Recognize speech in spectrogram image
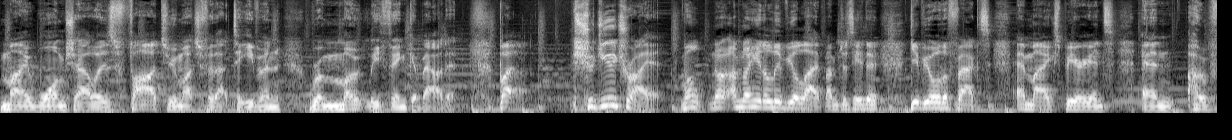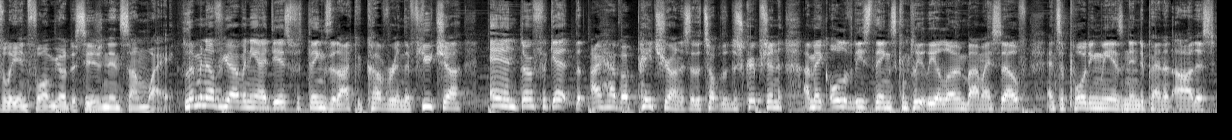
my warm showers far too much for that to even remotely think about it. But should you try it? Well, no, I'm not here to live your life. I'm just here to give you all the facts and my experience and hopefully inform your decision in some way. Let me know if you have any ideas for things that I could cover in the future. And don't forget that I have a Patreon. It's at the top of the description. I make all of these things completely alone by myself and supporting me as an independent artist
